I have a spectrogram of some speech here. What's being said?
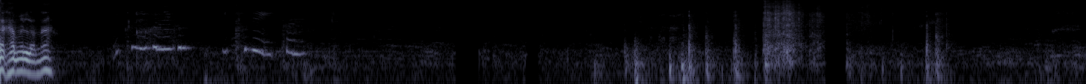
দেখা মিলল না এটা হচ্ছে না ইউটিউবে তাদের আমার সহজ হয়ে যায় তাদের একটু আছে একটু আছে সহজ আমাদের একটু আছে না আমাদের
